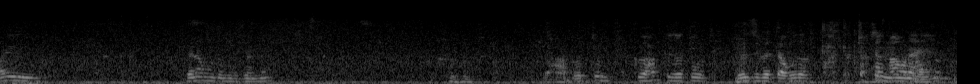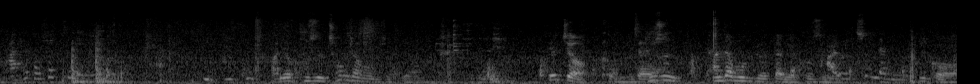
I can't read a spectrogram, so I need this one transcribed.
아니, 배나무도 그러셨네? 야, 너 좀, 그 학교에서 또 연습했다고 너 탁탁탁탁 나오네. 다 해보셨지. 아니요, 붓은 처음 잡아보셨대요. 그렇죠? 그. 붓은 안 잡아보셨다며, 붓은. 아유 친다니. 이거.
